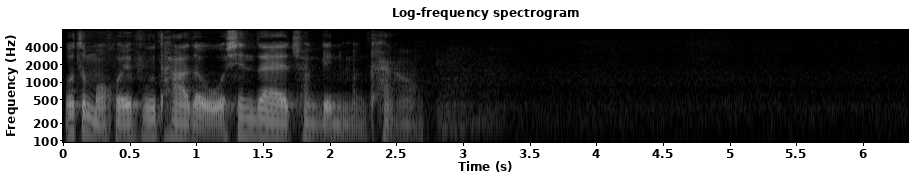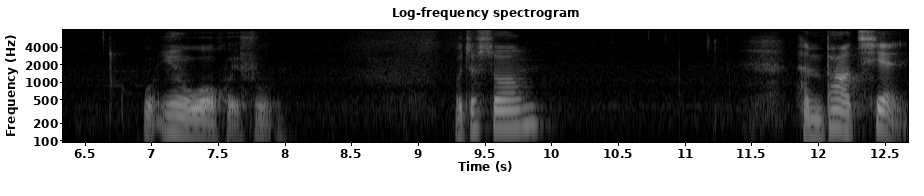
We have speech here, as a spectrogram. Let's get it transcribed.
我怎么回复他的？我现在传给你们看哦。我因为我有回复，我就说很抱歉，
